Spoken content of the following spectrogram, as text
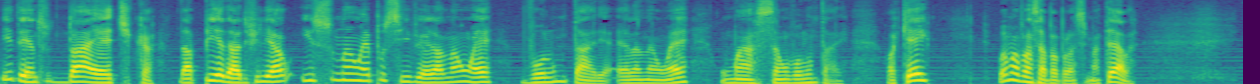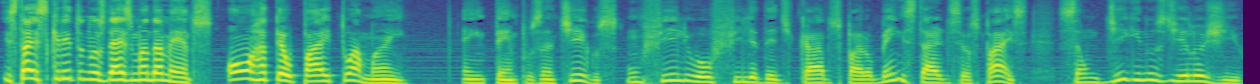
E dentro da ética da piedade filial, isso não é possível, ela não é voluntária, ela não é uma ação voluntária. Ok? Vamos avançar para a próxima tela? Está escrito nos Dez Mandamentos: honra teu pai e tua mãe. Em tempos antigos, um filho ou filha dedicados para o bem-estar de seus pais são dignos de elogio.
